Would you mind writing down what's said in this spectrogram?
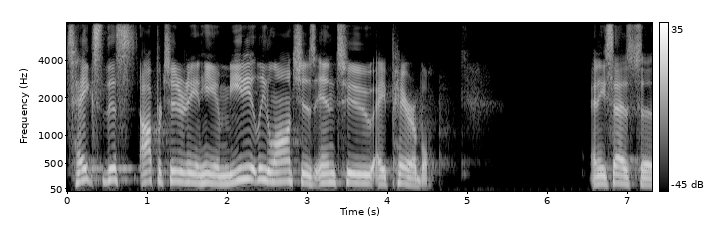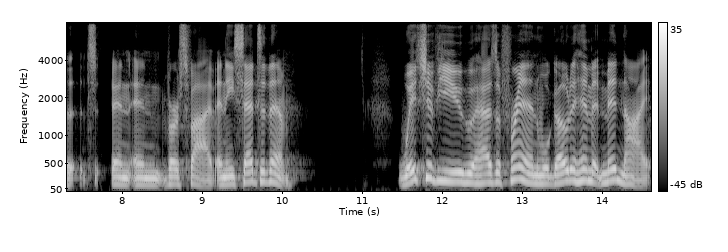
takes this opportunity and he immediately launches into a parable. And he says to, to in, in verse 5, and he said to them, Which of you who has a friend will go to him at midnight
